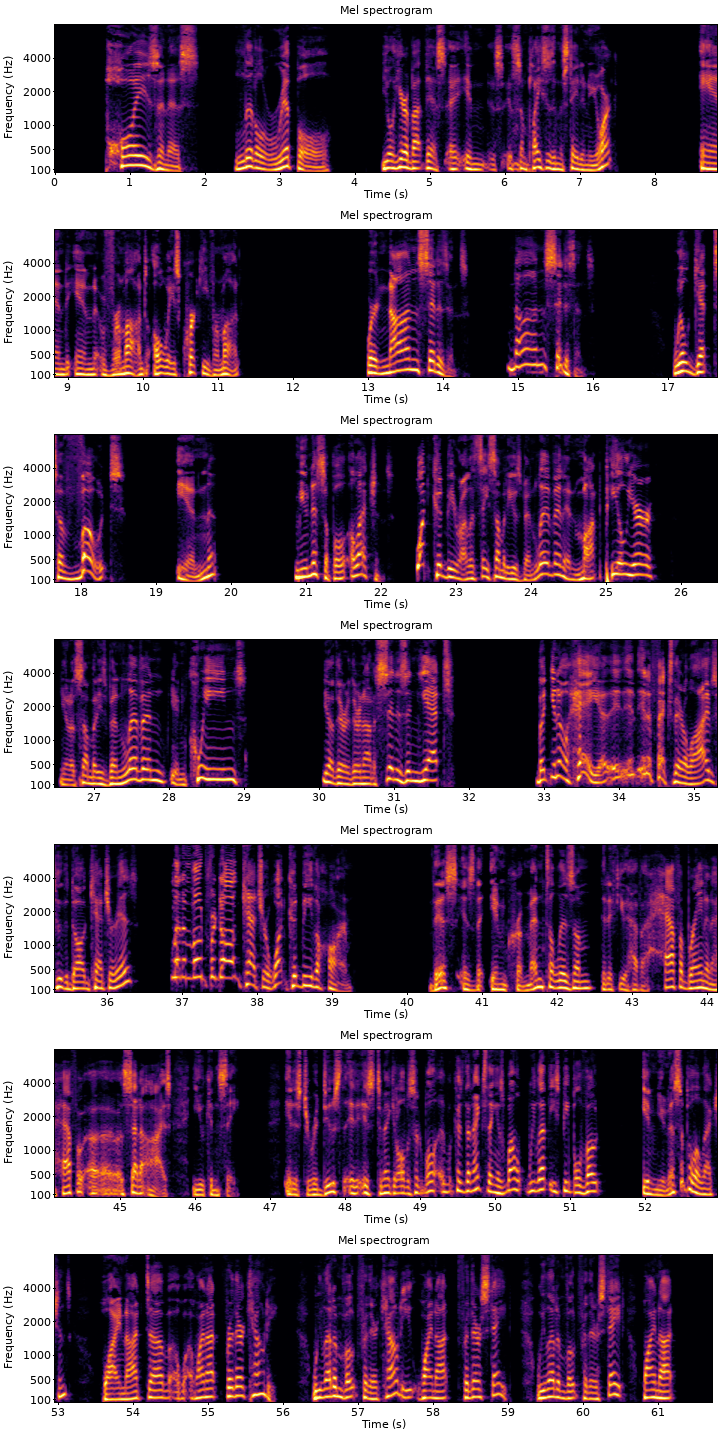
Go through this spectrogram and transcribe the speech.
poisonous little ripple. You'll hear about this uh, in some places in the state of New York and in Vermont, always quirky Vermont, where non citizens, non citizens will get to vote in municipal elections. What could be wrong? Let's say somebody who's been living in Montpelier, you know, somebody's been living in Queens, you know, they're they're not a citizen yet. But you know, hey, it, it affects their lives who the dog catcher is. Let them vote for dog catcher. What could be the harm? This is the incrementalism that if you have a half a brain and a half a, a set of eyes, you can see. It is to reduce, it is to make it all of a sudden, well, because the next thing is, well, we let these people vote in municipal elections. Why not, uh, why not for their county? We let them vote for their county. Why not for their state? We let them vote for their state. Why not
